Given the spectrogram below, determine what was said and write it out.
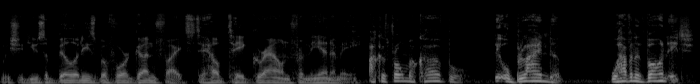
We should use abilities before gunfights to help take ground from the enemy. I could throw my curveball. It'll blind them. We'll have an advantage.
